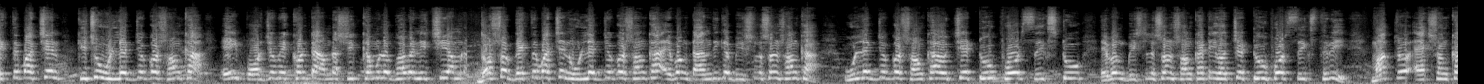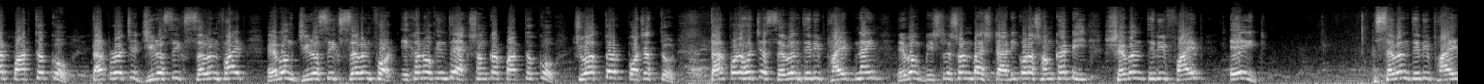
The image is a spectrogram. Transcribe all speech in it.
দেখতে পাচ্ছেন কিছু উল্লেখযোগ্য সংখ্যা। এই পর্যবেক্ষণটা আমরা শিক্ষামূলকভাবে নিচ্ছি আমরা। দর্শক, দেখতে পাচ্ছেন উল্লেখযোগ্য সংখ্যা এবং ডান দিকে বিশ্লেষণ সংখ্যা। উল্লেখযোগ্য সংখ্যা হচ্ছে টু ফোর সিক্স টু এবং বিশ্লেষণ সংখ্যাটি হচ্ছে টু ফোর সিক্স থ্রি। মাত্র এক সংখ্যার পার্থক্য। তারপর হচ্ছে জিরো সিক্স সেভেন ফাইভ এবং জিরো সিক্স সেভেন ফোর। এখানেও কিন্তু এক সংখ্যার পার্থক্য, চুয়াত্তর, পঁচাত্তর। তারপরে হচ্ছে সেভেন থ্রি ফাইভ নাইন এবং বিশ্লেষণ বা স্টাডি করা সংখ্যাটি seven three five eight. Seven three five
